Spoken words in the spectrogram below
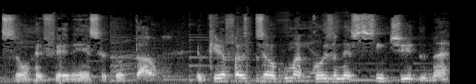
São referência total. Eu queria fazer alguma coisa nesse sentido, né?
